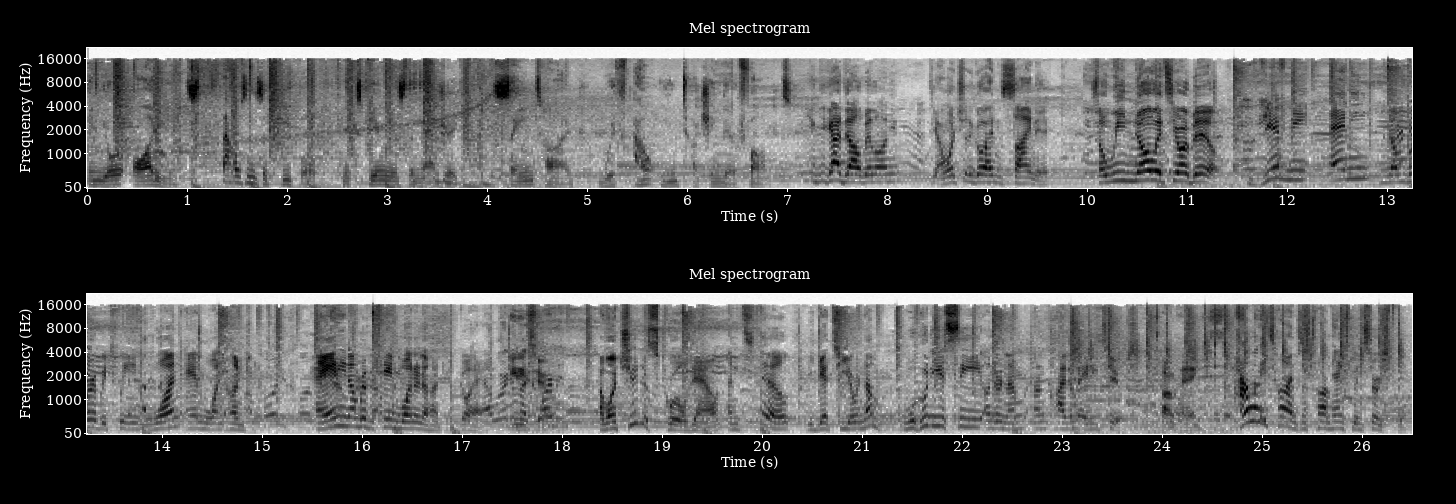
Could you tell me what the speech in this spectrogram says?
in your audience, thousands of people, can experience the magic at the same time without you touching their phones. You, got a dollar bill on you? I want you to go ahead and sign it so we know it's your bill. Give me any number between 1 and 100. Any number between 1 and 100. Go ahead. 82. I want you to scroll down until you get to your number. Well, who do you see under number, on item 82? Tom Hanks. How many times has Tom Hanks been searched for?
